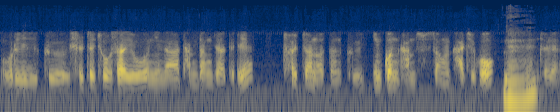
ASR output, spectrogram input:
우리 그 실제 조사 요원이나 담당자들이 철저한 어떤 그 인권 감수성을 가지고 네. 이제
